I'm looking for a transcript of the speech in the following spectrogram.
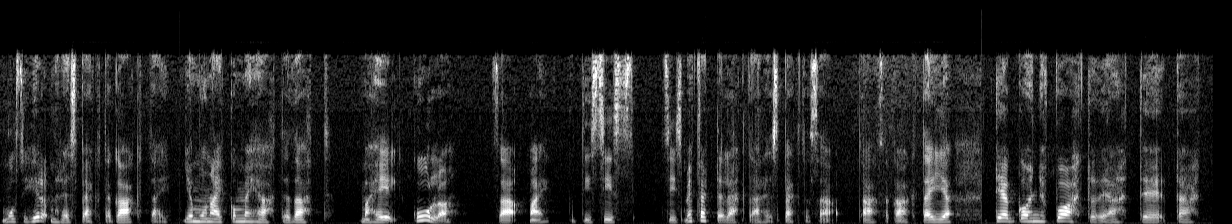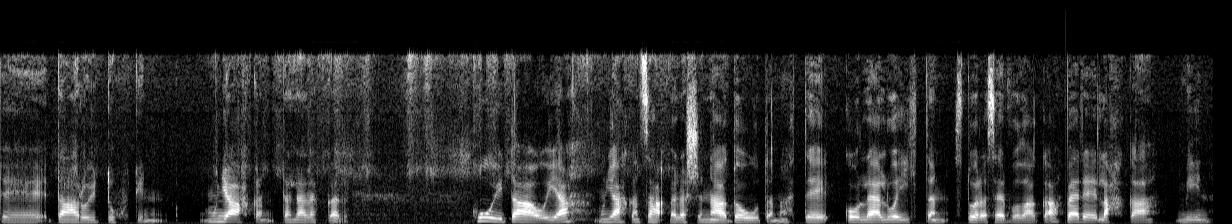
muusse hirveän respekta kaktai. Ja mun aikko me ahte taht, mä hei kuulla, saa mä, siis, siis me färte lähtää respekta saa tässä kaktai. Ja tiedätkö on pohtaa, että tähte taarui tuhtin mun jahkan tällä vekkar huitauja. Mun jahkan saamelassa nää doutana, te kolla luihtan stora servolaga pere lahkaa min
